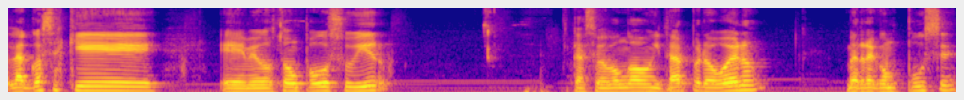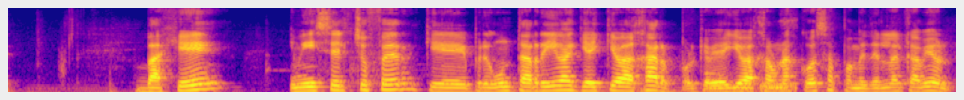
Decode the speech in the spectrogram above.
la cosa es que eh, me costó un poco subir. Casi me pongo a vomitar, pero bueno. Me recompuse. Bajé y me dice el chofer que pregunta arriba que hay que bajar, porque había que bajar unas cosas para meterle al camión.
